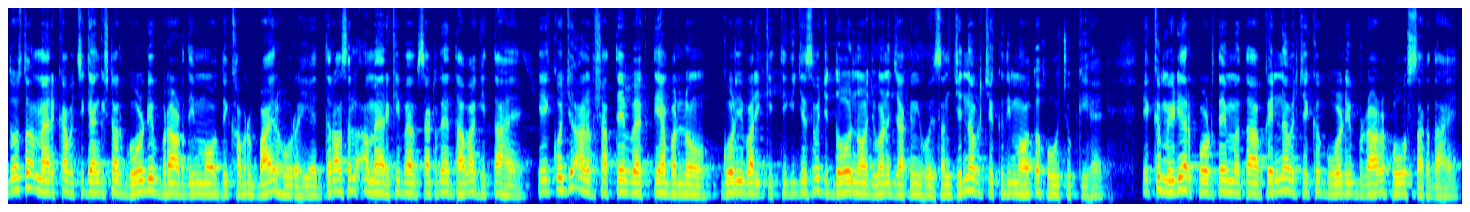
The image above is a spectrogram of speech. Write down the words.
ਦੋਸਤੋ, ਅਮਰੀਕਾ ਵਿੱਚ ਗੈਂਗਸਟਰ ਗੋਲਡੀ ਬਰਾੜ ਦੀ ਮੌਤ ਦੀ ਖਬਰ ਵਾਇਰਲ ਹੋ ਰਹੀ ਹੈ। ਦਰਅਸਲ, ਅਮਰੀਕੀ ਵੈਬਸਾਈਟ ਨੇ ਦਾਅਵਾ ਕੀਤਾ ਹੈ ਕਿ ਕੁਝ ਅਣਪਛਾਤੇ ਵਿਅਕਤੀਆਂ ਵੱਲੋਂ ਗੋਲੀਬਾਰੀ ਕੀਤੀ ਗਈ, ਜਿਸ ਵਿੱਚ ਦੋ ਨੌਜਵਾਨ ਜ਼ਖਮੀ ਹੋਏ ਸਨ, ਜਿਨ੍ਹਾਂ ਵਿੱਚ ਇੱਕ ਦੀ ਮੌਤ ਹੋ ਚੁੱਕੀ ਹੈ। ਇੱਕ ਮੀਡੀਆ ਰਿਪੋਰਟ ਦੇ ਮੁਤਾਬਕ, ਇਹਨਾਂ ਵਿੱਚ ਇੱਕ ਗੋਲਡੀ ਬਰਾੜ ਹੋ ਸਕਦਾ ਹੈ।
